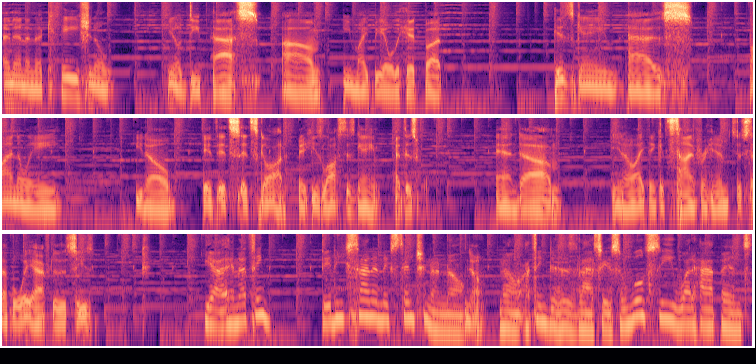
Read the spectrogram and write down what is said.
And then an occasional, you know, deep pass um, he might be able to hit, but his game has finally, you know, it, it's it's gone. He's lost his game at this point, and um, you know, I think it's time for him to step away after this season. yeah, and I think did he sign an extension or no? No, No, I think this is last year. So we'll see what happens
